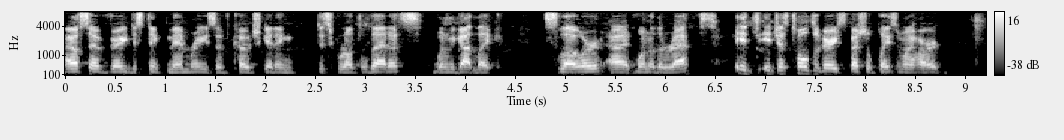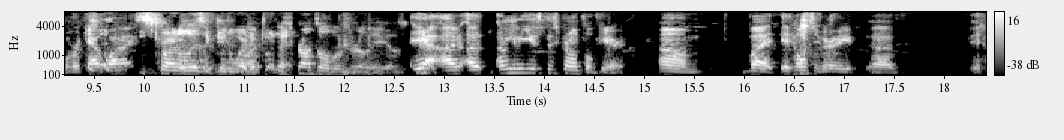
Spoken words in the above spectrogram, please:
I also have very distinct memories of coach getting disgruntled at us when we got like slower at one of the reps. It it just holds a very special place in my heart, workout wise. Disgruntled is a good way to put it. Disgruntled was really. Was yeah, I, I, I'm going to use disgruntled here, um, but it holds a very uh, it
